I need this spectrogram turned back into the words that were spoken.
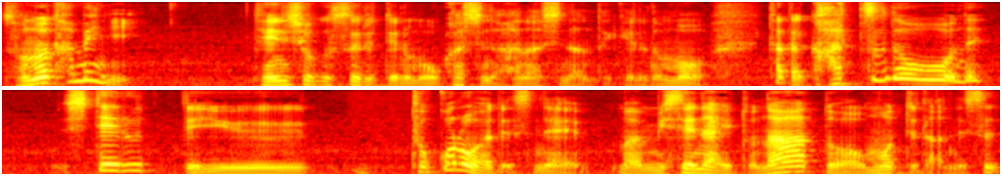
うそのために転職するっていうのもおかしな話なんだけれどもただ活動をねしてるっていうところはですね、まあ、見せないとなとは思ってたんです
